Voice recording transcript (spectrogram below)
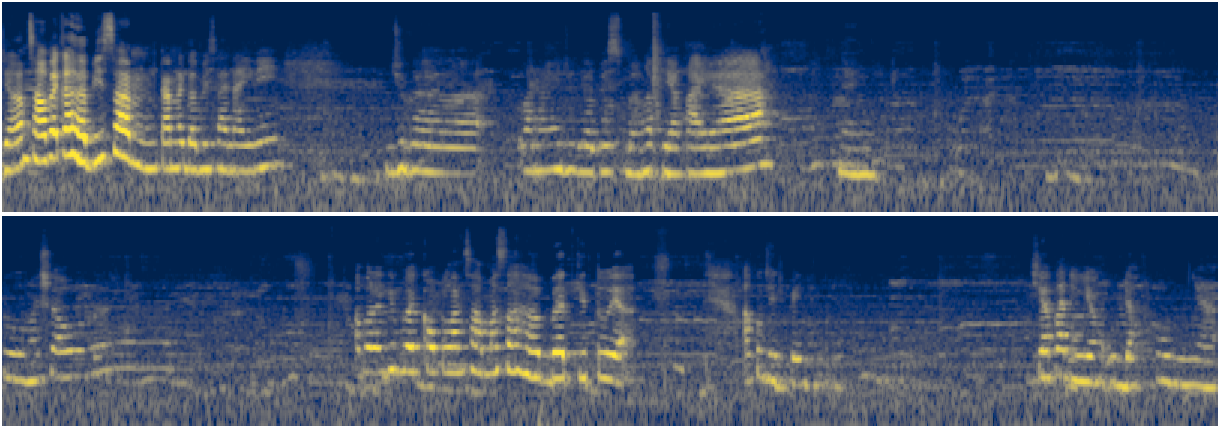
Jangan sampai kehabisan karena gamis sana ini juga warnanya juga best banget ya kak ya. Nah ini. Tuh masya allah. Apalagi buat kopelan sama sahabat gitu ya. Aku jadi pengen. Siapa nih yang udah punya?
